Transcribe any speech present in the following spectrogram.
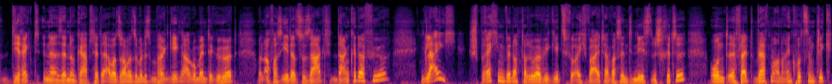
direkt in der Sendung gehabt hätte. Aber so haben wir zumindest ein paar Gegenargumente gehört und auch was ihr dazu sagt. Danke dafür. Gleich sprechen wir noch darüber, wie geht's für euch weiter, was sind die nächsten Schritte und äh, vielleicht werfen wir auch noch einen kurzen Blick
